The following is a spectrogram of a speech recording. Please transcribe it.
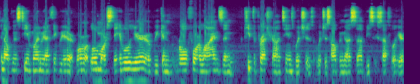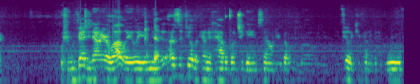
and helping this team win. We, I think we are, we're a little more stable here. We can roll four lines and keep the pressure on teams, which is which is helping us uh, be successful here. We've had you down here a lot lately. I mean, Yeah. how does it feel to kind of have a bunch of games now under your belt in a row? And you feel like you're kind of in a groove.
